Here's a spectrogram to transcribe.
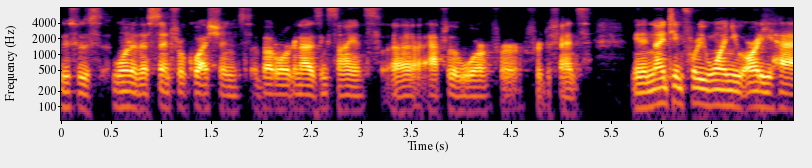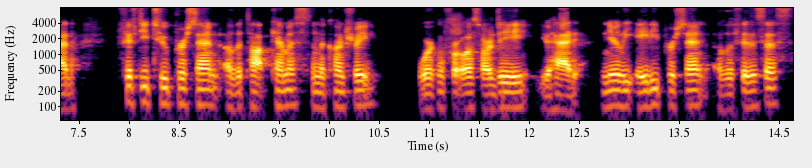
this was one of the central questions about organizing science uh, after the war for, for defense. I mean, in 1941, you already had 52% of the top chemists in the country working for OSRD. You had nearly 80% of the physicists.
